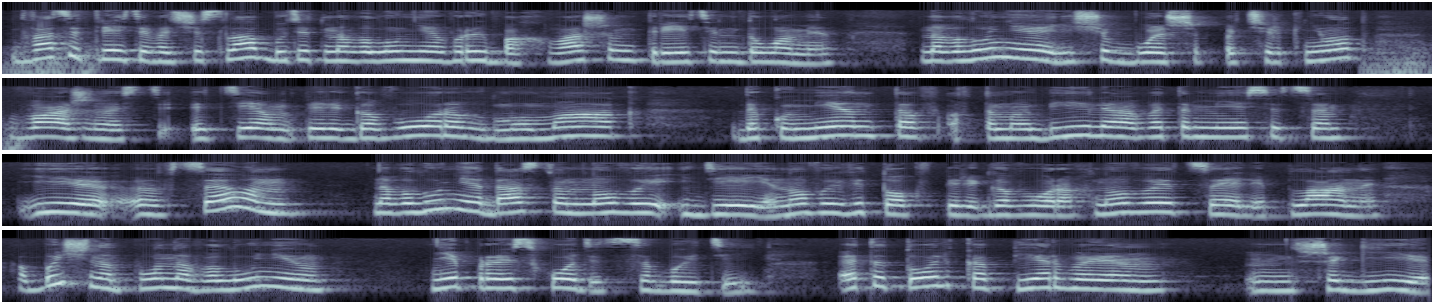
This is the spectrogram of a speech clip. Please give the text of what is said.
23 числа будет новолуние в рыбах в вашем третьем доме. Новолуние еще больше подчеркнет важность тем переговоров, бумаг, документов, автомобиля в этом месяце. И э, в целом новолуние даст вам новые идеи, новый виток в переговорах, новые цели, планы. Обычно по новолунию не происходит событий. Это только первые шаги,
